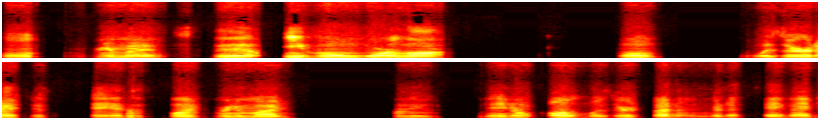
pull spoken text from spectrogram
well, pretty much the evil warlock well wizard I should say at this point pretty much I mean they don't call him wizard but I'm gonna say that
